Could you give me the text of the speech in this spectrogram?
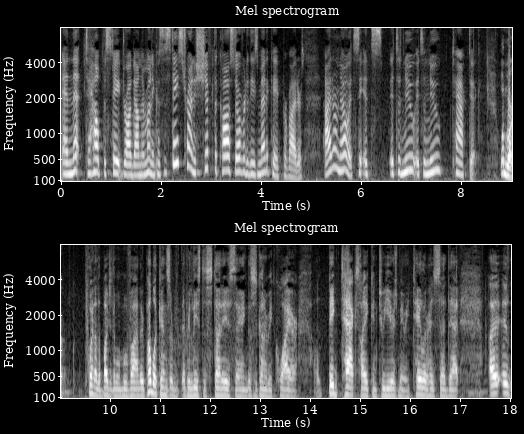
and that to help the state draw down their money because the state's trying to shift the cost over to these Medicaid providers. I don't know. It's it's it's a new it's a new tactic. One more point on the budget, then we'll move on. The Republicans have have released a study saying this is going to require a big tax hike in two years. Mary Taylor has said that. Uh, is,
